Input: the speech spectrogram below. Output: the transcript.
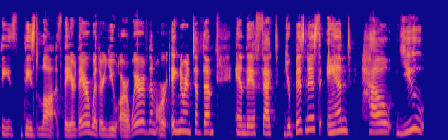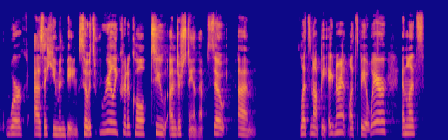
these these laws. They are there whether you are aware of them or ignorant of them and they affect your business and how you work as a human being. So it's really critical to understand them. So um let's not be ignorant let's be aware and let's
